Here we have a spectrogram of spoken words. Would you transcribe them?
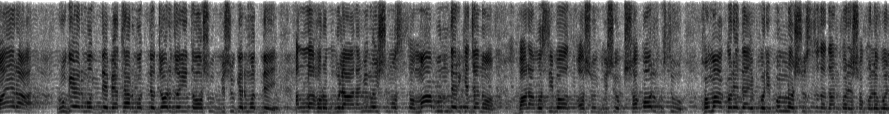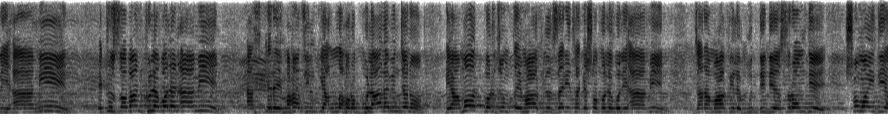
মায়েরা রোগের মধ্যে, ব্যথার মধ্যে, জর্জরিত, অসুখ বিসুখের মধ্যে আল্লাহ রব্বুল আলমিন ওই সমস্ত মা বোনদেরকে যেন বালা মুসিবত অসুখ বিসুখ সকল কিছু ক্ষমা করে দেয়, পরিপূর্ণ সুস্থতা দান করে সকলে বলি আমিন। একটু জবান খুলে বলেন আমিন। আজকের এই মাহফিলকে আল্লাহ রব্বুল আলমিন যেন কেয়ামত পর্যন্ত এই মাহফিল জারি থাকে সকলে বলি আমিন। যারা মাহফিলে বুদ্ধি দিয়ে, শ্রম দিয়ে, সময় দিয়ে,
